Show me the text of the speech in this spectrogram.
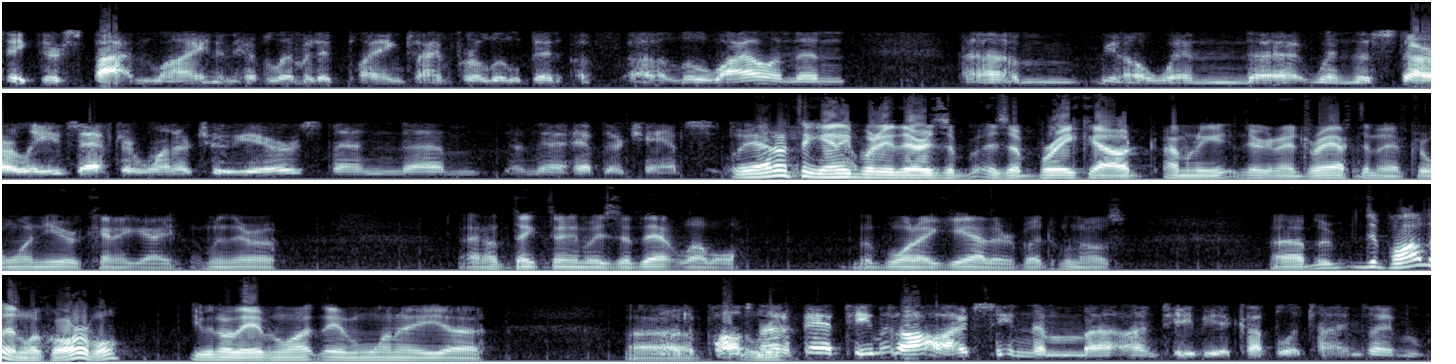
take their spot in line and have limited playing time for a little bit of uh, a little while, and then um, you know, when uh, when the star leaves after one or two years, then um, then they have their chance. Well, I don't think anybody there is a is a breakout. I mean, they're going to draft him after one year kind of guy. I mean, they're. A, I don't think anybody's at that level, of what I gather. But who knows? Uh, but DePaul didn't look horrible, even though they haven't won, they haven't won a. Uh, uh, DePaul's not a bad team at all. I've seen them uh, on TV a couple of times. I haven't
